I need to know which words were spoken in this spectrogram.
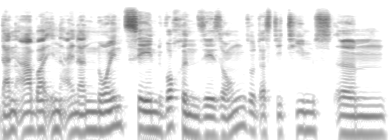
dann aber in einer 19-Wochen-Saison, sodass die Teams ähm,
